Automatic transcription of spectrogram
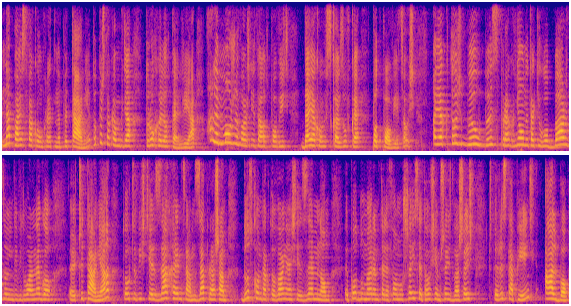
na Państwa konkretne pytanie. To też taka, bym powiedziała, trochę loteria, ale może właśnie ta odpowiedź da jakąś wskazówkę, podpowie coś. A jak ktoś byłby spragniony takiego bardzo indywidualnego e, czytania, to oczywiście zachęcam, zapraszam do skontaktowania się ze mną e, pod numerem telefonu 608 626 405 albo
